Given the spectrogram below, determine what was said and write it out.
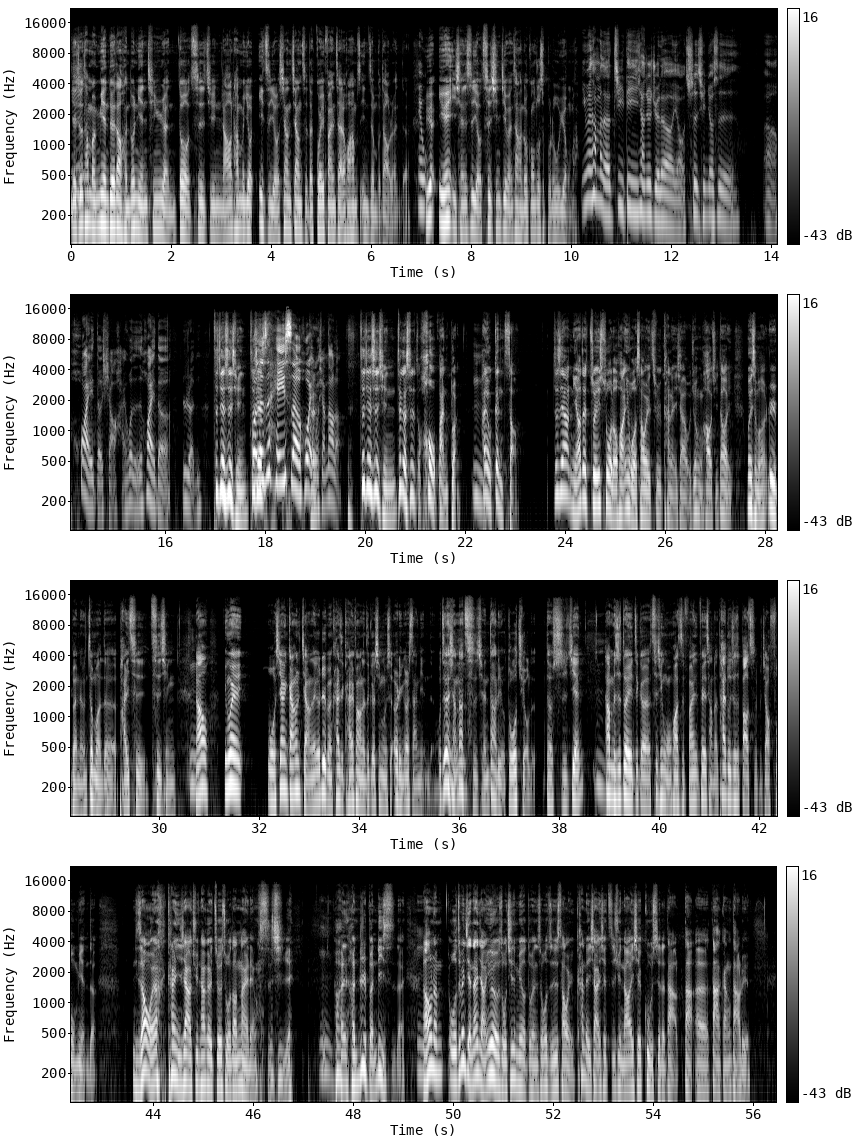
也就是他们面对到很多年轻人都有刺青，然后他们又一直有像这样子的规范在的话，他们是应征不到人的。因为因为以前是有刺青，基本上很多工作是不录用嘛。因为他们的既定印象就觉得有刺青就是呃坏的小孩或者是坏的人。这件事情，或者是黑社会，我想到了。这件事情，这个是后半段，嗯，还有更早。就是要你要再追溯的话，因为我稍微去看了一下，我就很好奇，到底为什么日本人这么的排斥刺青？嗯、然后，因为我现在刚刚讲的那个日本开始开放的这个新闻是二零二三年的，我就在想，那此前到底有多久了的时间？嗯、他们是对这个刺青文化是非非常的态度，就是保持比较负面的。你知道，我要看一下去，他可以追溯到奈良时期耶。嗯，很很日本历史的、欸。嗯、然后呢，我这边简单讲，因为我其实没有读很深，我只是稍微看了一下一些资讯，然后一些故事的大大呃大纲大略。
